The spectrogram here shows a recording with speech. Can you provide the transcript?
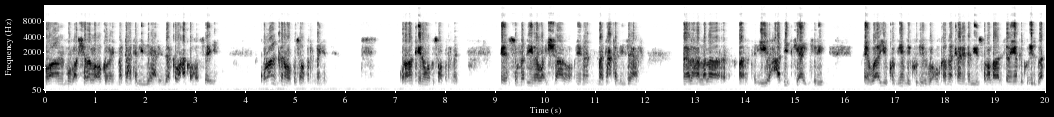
oo aan mubaasharo la ogolayn ma taxta alizaar izaarka waxa ka hooseeya qur'aankana waa ku soo marnay qur'aankiina waa ku soo marnay sunnadiina waa ishaaro inaan ma taxta alizaar meelaha lala maaragtay iyo xadiidkii ay tiri waayukum ymliku irbahu kama kana nabiyu sala la alay slam ymliku irba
